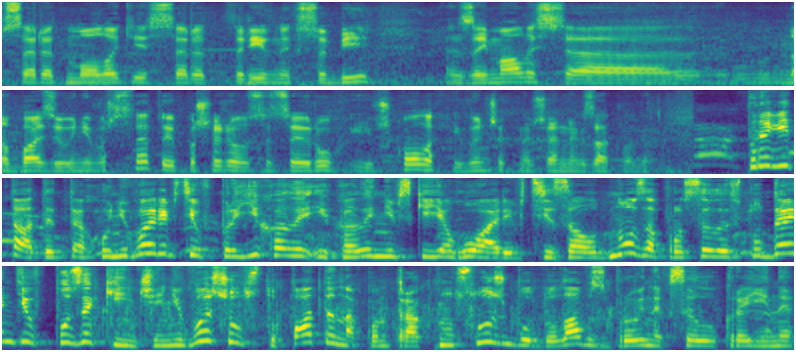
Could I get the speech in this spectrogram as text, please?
серед молоді, серед рівних собі займалися на базі університету і поширювався цей рух і в школах, і в інших навчальних закладах. Привітати техуніверівців приїхали і калинівські ягуарівці. Заодно запросили студентів по закінченні вишу вступати на контрактну службу до лав Збройних сил України.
